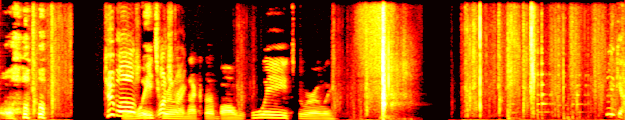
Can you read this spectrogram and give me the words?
Oh, Two balls, way too one early strike. on that curveball. Way too early. What do you got?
